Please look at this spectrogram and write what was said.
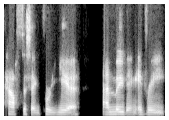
house sitting for a year and moving every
